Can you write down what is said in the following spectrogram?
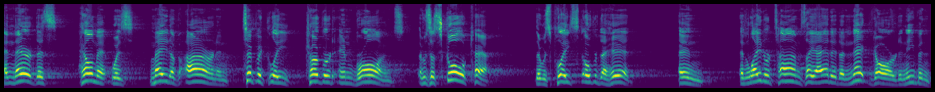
And there, this helmet was made of iron and typically covered in bronze. It was a skull cap that was placed over the head. And in later times, they added a neck guard and even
